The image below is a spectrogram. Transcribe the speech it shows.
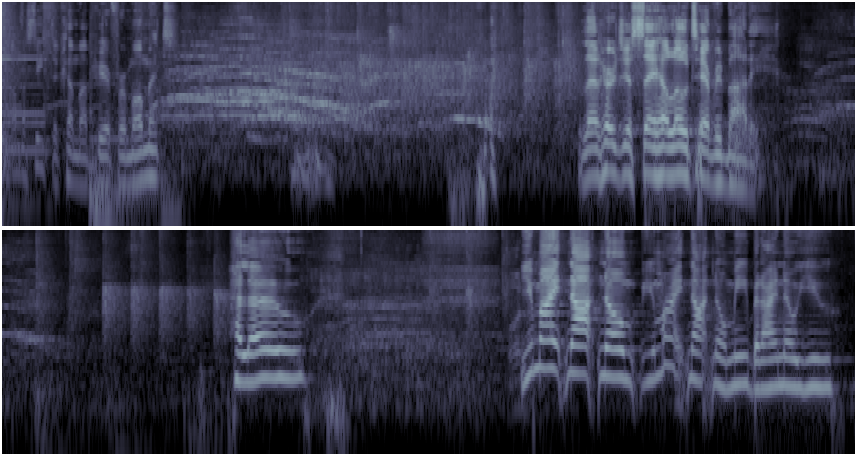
mamacita come up here for a moment. Let her just say hello to everybody. Hello. You might not know you might not know me, but I know you.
